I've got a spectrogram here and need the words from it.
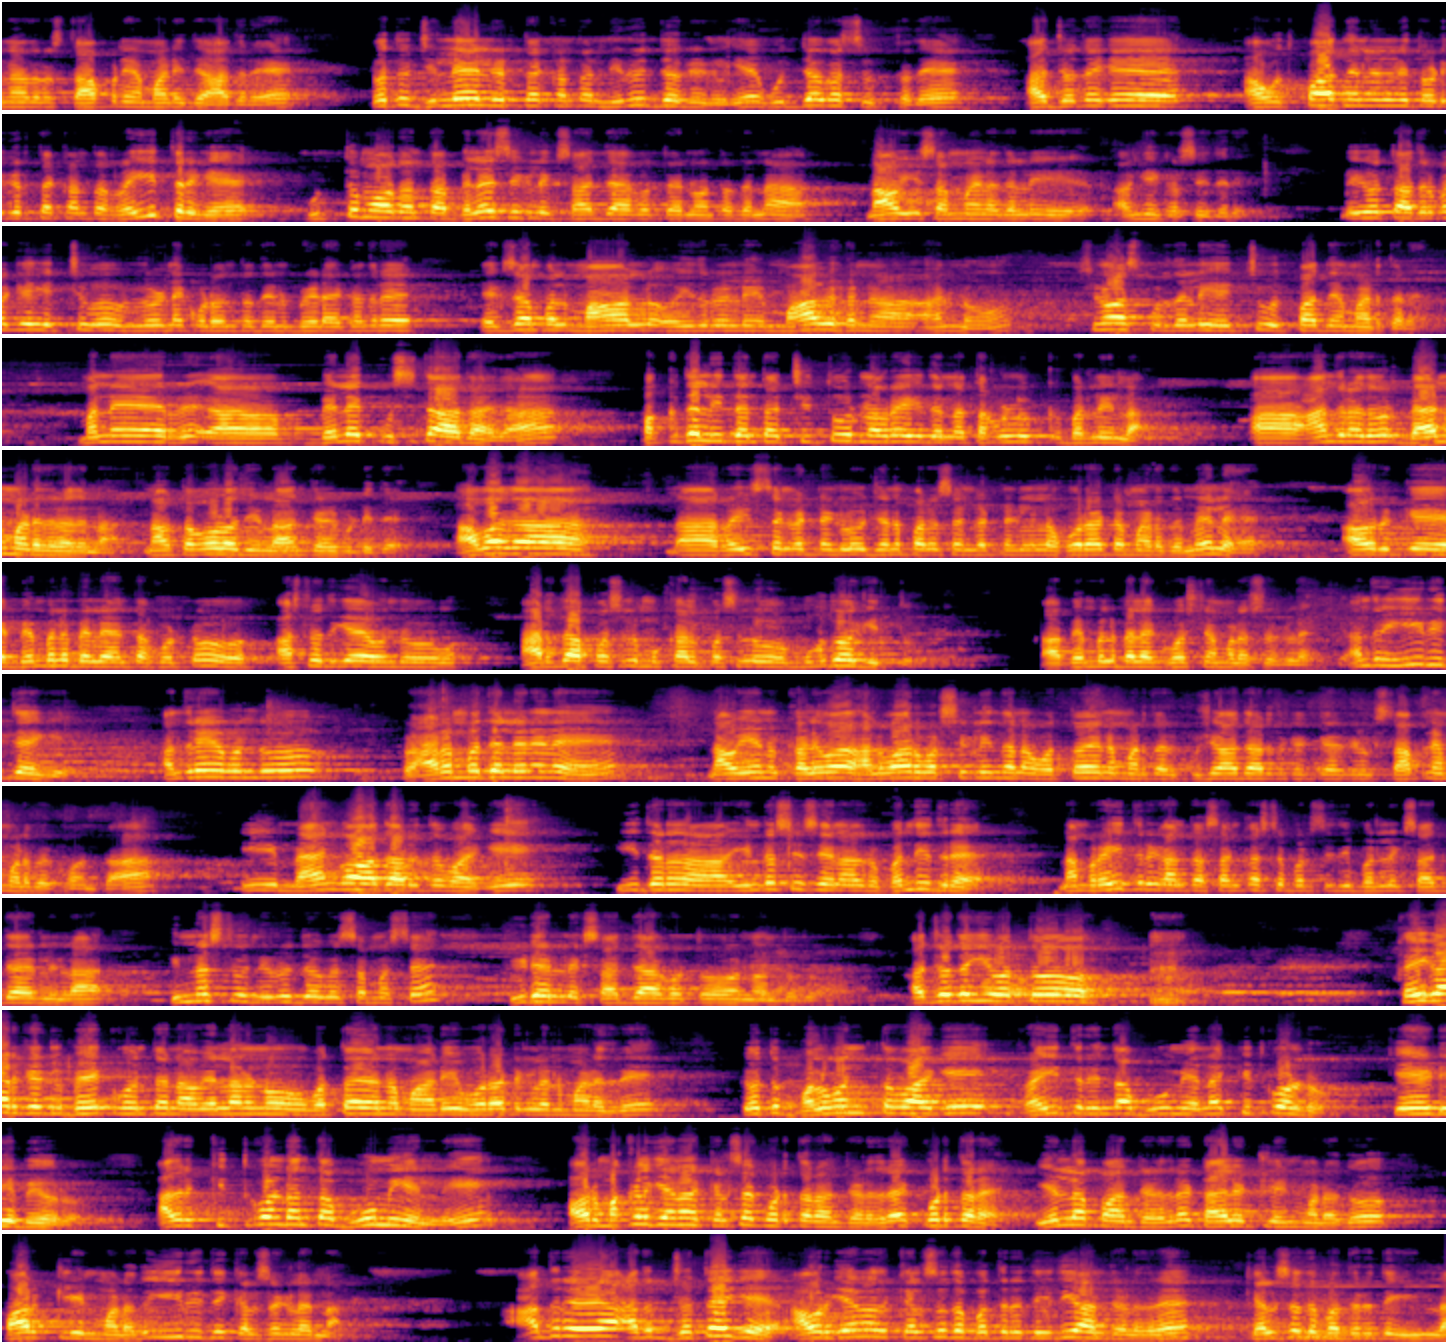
ಏನಾದರೂ ಸ್ಥಾಪನೆ ಮಾಡಿದೆ ಆದರೆ, ಇವತ್ತು ಜಿಲ್ಲೆಯಲ್ಲಿರ್ತಕ್ಕಂಥ ನಿರುದ್ಯೋಗಿಗಳಿಗೆ ಉದ್ಯೋಗ ಸಿಗ್ತದೆ. ಆ ಜೊತೆಗೆ ಆ ಉತ್ಪಾದನೆಯಲ್ಲಿ ತೊಡಗಿರ್ತಕ್ಕಂಥ ರೈತರಿಗೆ ಉತ್ತಮವಾದಂಥ ಬೆಲೆ ಸಿಗಲಿಕ್ಕೆ ಸಾಧ್ಯ ಆಗುತ್ತೆ ಅನ್ನುವಂಥದ್ದನ್ನು ನಾವು ಈ ಸಮ್ಮೇಳನದಲ್ಲಿ ಅಂಗೀಕರಿಸಿದ್ದೀರಿ. ಇವತ್ತು ಅದ್ರ ಬಗ್ಗೆ ಹೆಚ್ಚು ವಿವರಣೆ ಕೊಡುವಂಥದ್ದೇನು ಬೇಡ, ಯಾಕಂದರೆ ಎಕ್ಸಾಂಪಲ್ ಮಾಲ್, ಇದರಲ್ಲಿ ಮಾವಿ ಹಣ್ಣು ಹಣ್ಣು ಶ್ರೀನಿವಾಸಪುರದಲ್ಲಿ ಹೆಚ್ಚು ಉತ್ಪಾದನೆ ಮಾಡ್ತಾರೆ. ಮೊನ್ನೆ ಬೆಲೆ ಕುಸಿತ ಆದಾಗ ಪಕ್ಕದಲ್ಲಿದ್ದಂಥ ಚಿತ್ತೂರಿನವರೇ ಇದನ್ನು ತಗೊಳ್ಳೋಕೆ ಬರಲಿಲ್ಲ. ಆಂಧ್ರದವ್ರು ಬ್ಯಾನ್ ಮಾಡಿದ್ರು ಅದನ್ನು. ನಾವು ತಗೊಳ್ಳೋದಿಲ್ಲ ಅಂತ ಹೇಳ್ಬಿಟ್ಟಿದ್ದೆ. ಆವಾಗ ರೈತ ಸಂಘಟನೆಗಳು, ಜನಪರ ಸಂಘಟನೆಗಳೆಲ್ಲ ಹೋರಾಟ ಮಾಡಿದ ಮೇಲೆ ಅವ್ರಿಗೆ ಬೆಂಬಲ ಬೆಲೆ ಅಂತ ಕೊಟ್ಟು ಅಷ್ಟೊತ್ತಿಗೆ ಒಂದು ಅರ್ಧ ಫಸಲು, ಮುಕ್ಕಾಲು ಫಸಲು ಮುಗಿದೋಗಿತ್ತು. ಆ ಬೆಂಬಲ ಬೆಲೆ ಘೋಷಣೆ ಮಾಡೋಷ್ಟರಲ್ಲೇ ಅಂದರೆ ಈ ರೀತಿಯಾಗಿ, ಅಂದರೆ ಒಂದು ಪ್ರಾರಂಭದಲ್ಲೇ ನಾವೇನು ಕಳೆವ ಹಲವಾರು ವರ್ಷಗಳಿಂದ ನಾವು ಒತ್ತಾಯನ ಮಾಡ್ತಾರೆ, ಕೃಷಿ ಆಧಾರಿತ ಸ್ಥಾಪನೆ ಮಾಡಬೇಕು ಅಂತ. ಈ ಮ್ಯಾಂಗೋ ಆಧಾರಿತವಾಗಿ ಈ ಥರ ಇಂಡಸ್ಟ್ರೀಸ್ ಏನಾದರೂ ಬಂದಿದ್ದರೆ ನಮ್ಮ ರೈತರಿಗೆ ಅಂಥ ಸಂಕಷ್ಟ ಪರಿಸ್ಥಿತಿ ಬರಲಿಕ್ಕೆ ಸಾಧ್ಯ ಇರಲಿಲ್ಲ. ಇನ್ನಷ್ಟು ನಿರುದ್ಯೋಗ ಸಮಸ್ಯೆ ಈಡೇರಲಿಕ್ಕೆ ಸಾಧ್ಯ ಆಗುತ್ತೋ ಅನ್ನೋಂಥದ್ದು. ಅದ್ರ ಜೊತೆಗೆ ಇವತ್ತು ಕೈಗಾರಿಕೆಗಳು ಬೇಕು ಅಂತ ನಾವೆಲ್ಲರೂ ಒತ್ತಾಯವನ್ನು ಮಾಡಿ ಹೋರಾಟಗಳನ್ನು ಮಾಡಿದ್ರಿ ಇವತ್ತು ಬಲವಂತವಾಗಿ ರೈತರಿಂದ ಭೂಮಿಯನ್ನು ಕಿತ್ಕೊಂಡ್ರು, ಕೆ ಡಿ ಬಿ ಅವರು ಆದರೆ ಕಿತ್ಕೊಂಡಂಥ ಭೂಮಿಯಲ್ಲಿ ಅವ್ರ ಮಕ್ಕಳಿಗೆ ಏನಾದ್ರು ಕೆಲಸ ಕೊಡ್ತಾರ ಅಂತ ಹೇಳಿದ್ರೆ ಕೊಡ್ತಾರೆ. ಎಲ್ಲಪ್ಪ ಅಂತ ಹೇಳಿದ್ರೆ ಟಾಯ್ಲೆಟ್ ಕ್ಲೀನ್ ಮಾಡೋದು, ಪಾರ್ಕ್ ಕ್ಲೀನ್ ಮಾಡೋದು, ಈ ರೀತಿ ಕೆಲಸಗಳನ್ನು. ಆದರೆ ಅದ್ರ ಜೊತೆಗೆ ಅವ್ರಿಗೇನಾದ್ರು ಕೆಲಸದ ಭದ್ರತೆ ಇದೆಯಾ ಅಂತ ಹೇಳಿದ್ರೆ ಕೆಲಸದ ಭದ್ರತೆ ಇಲ್ಲ.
